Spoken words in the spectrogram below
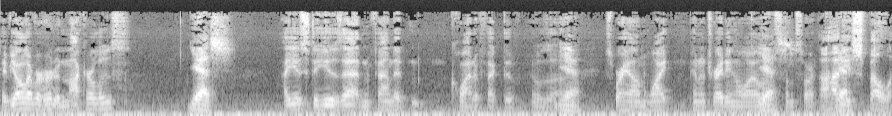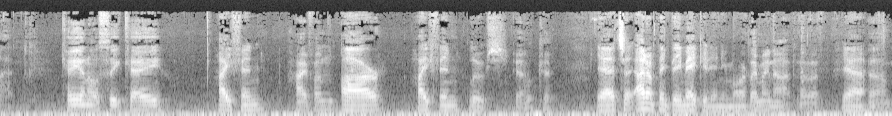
Have y'all ever heard of Knocker Loose? Yes, I used to use that and found it quite effective. It was a yeah, spray on white penetrating oil Yes. of some sort. now, how do you spell that? K N O C K hyphen hyphen. R hyphen loose. Yeah, Okay, Yeah, it's. I don't think they make it anymore. they may not. Uh, Yeah, um,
